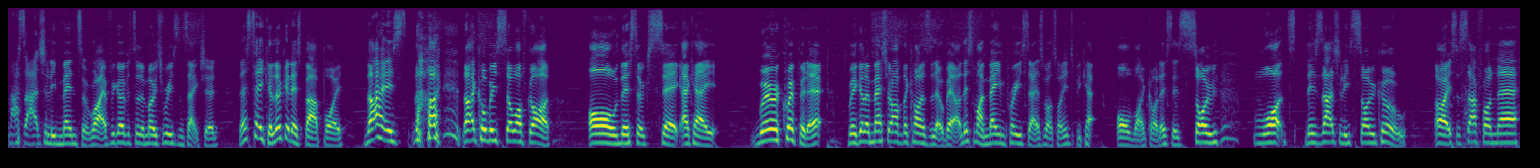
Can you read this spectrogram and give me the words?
that's actually mental. Right, if we go over to the most recent section, let's take a look at this bad boy. That is, that, that caught me so off guard. Oh, this looks sick. Okay, we're equipping it. We're going to mess around with the colors a little bit. This is my main preset as well, so I need to be kept. Oh my god, this is so... What? This is actually so cool. Alright, so Saffron there.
